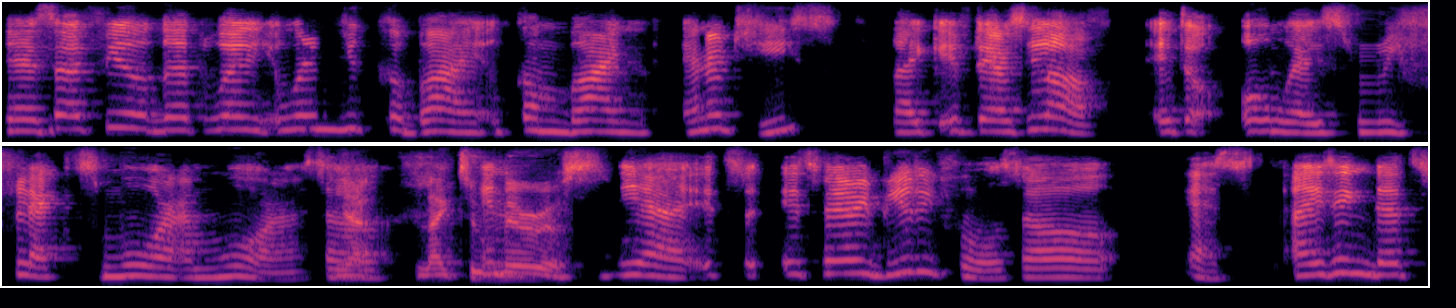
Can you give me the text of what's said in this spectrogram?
Yes i feel that when when you combine combine energies like if there's love it always reflects more and more. So yeah like two mirrors. yeah it's it's very beautiful. So yes i think that's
